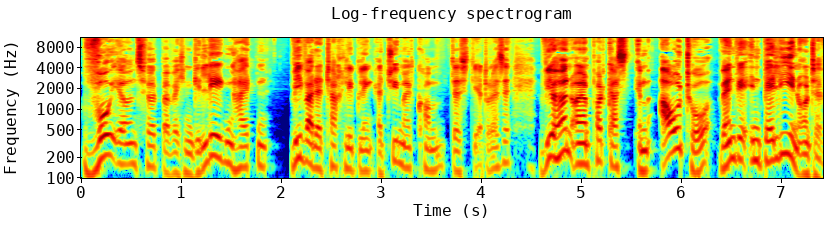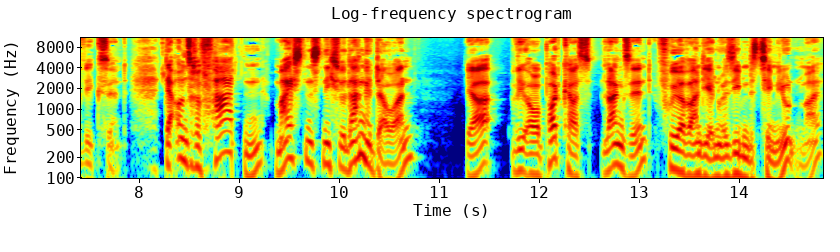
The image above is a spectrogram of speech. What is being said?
wo ihr uns hört, bei welchen Gelegenheiten. Wie war der Tag, Liebling? At gmail.com, das ist die Adresse. Wir hören euren Podcast im Auto, wenn wir in Berlin unterwegs sind. Da unsere Fahrten meistens nicht so lange dauern, ja, wie eure Podcasts lang sind, früher waren die ja nur sieben bis zehn Minuten mal,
